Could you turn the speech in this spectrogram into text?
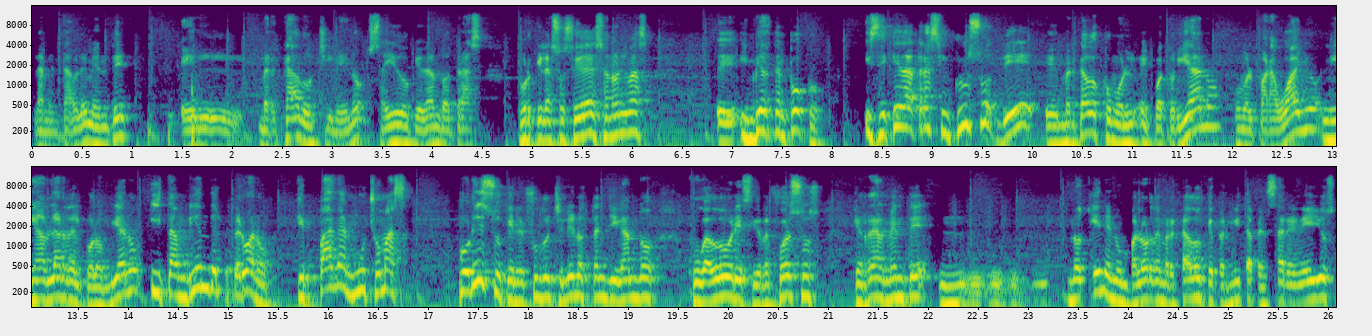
lamentablemente el mercado chileno se ha ido quedando atrás, porque las sociedades anónimas eh, invierten poco y se queda atrás incluso de mercados como el ecuatoriano, como el paraguayo, ni hablar del colombiano y también del peruano, que pagan mucho más. Por eso que en el fútbol chileno están llegando jugadores y refuerzos que realmente no tienen un valor de mercado que permita pensar en ellos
